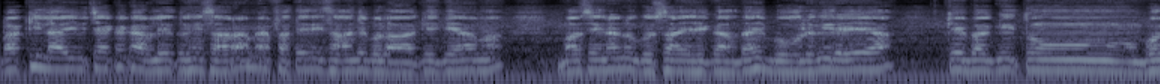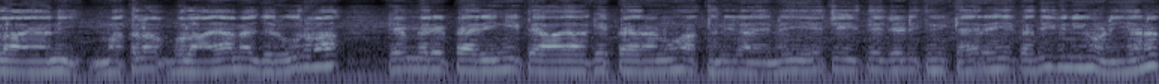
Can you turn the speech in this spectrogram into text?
ਬਾਕੀ ਲਾਈਵ ਚੈੱਕ ਕਰ ਲਿਓ ਤੁਸੀਂ ਸਾਰਾ। ਮੈਂ ਫਤਿਹ ਦੀ ਸਾਂਝ ਬੁਲਾ ਕੇ ਗਿਆ ਵਾਂ। ਬਸ ਇਹਨਾਂ ਨੂੰ ਗੁੱਸਾ ਇਹ ਗੱਲ ਦਾ ਹੀ ਬੋਲ ਵੀ ਰਹੇ ਆ ਕਿ ਬਾਕੀ ਤੂੰ ਬੁਲਾਇਆ ਨਹੀਂ। ਮਤਲਬ ਬੁਲਾਇਆ ਮੈਂ ਜ਼ਰੂਰ ਵਾ ਕਿ ਮੇਰੇ ਪੈਰੀ ਨਹੀਂ ਪਿਆ ਆ, ਕਿ ਪੈਰਾਂ ਨੂੰ ਹੱਥ ਨਹੀਂ ਲਾਏ। ਨਹੀਂ, ਇਹ ਚੀਜ਼ ਤੇ ਜਿਹੜੀ ਤੁਸੀਂ ਕਹਿ ਰਹੇ ਕਦੀ ਵੀ ਨਹੀਂ ਹੋਣੀ ਹੈ ਨਾ।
